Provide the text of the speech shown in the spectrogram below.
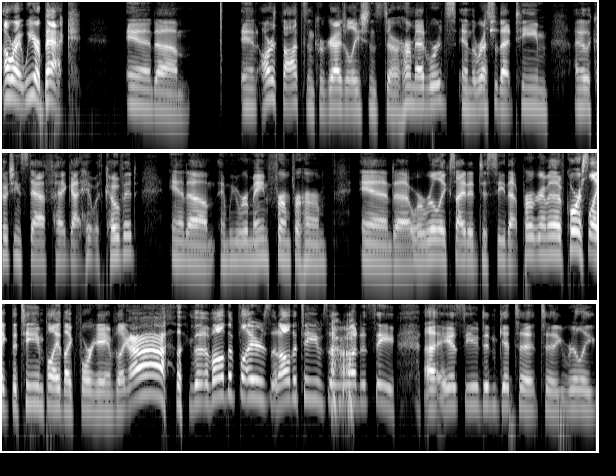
All right, we are back. And um, and our thoughts and congratulations to Herm Edwards and the rest of that team. I know the coaching staff had got hit with COVID, and um, and we remain firm for Herm, and uh, we're really excited to see that program. And of course, like the team played like four games, like ah, like the, of all the players and all the teams that we wanted to see, uh, ASU didn't get to to really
